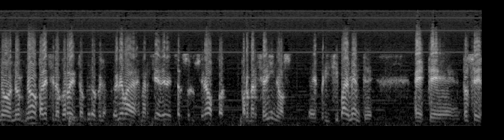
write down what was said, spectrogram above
no, no, no me parece lo correcto. Creo que los problemas de Mercedes deben ser solucionados por, por mercedinos, eh, principalmente. Este, entonces,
